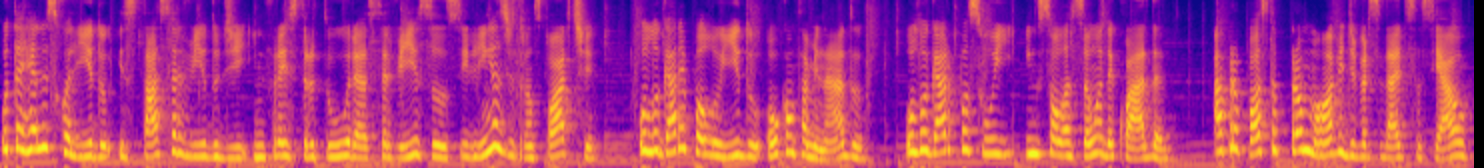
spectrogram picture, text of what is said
O terreno escolhido está servido de infraestrutura, serviços e linhas de transporte? O lugar é poluído ou contaminado? O lugar possui insolação adequada? A proposta promove diversidade social?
